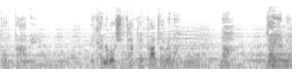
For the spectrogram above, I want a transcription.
ধরতে হবে। এখানে বসে থাকলে কাজ হবে না। না যাই আমি।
